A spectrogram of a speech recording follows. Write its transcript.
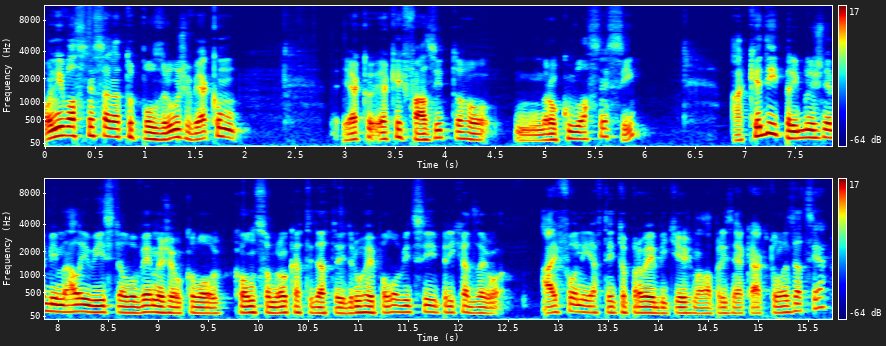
oni vlastne sa na to pozrú, že v jakom, jako, jakej fázi toho mm, roku vlastne si a kedy približne by mali výjsť, lebo vieme, že okolo koncom roka, teda tej druhej polovici, prichádzajú iPhony a v tejto prvej by tiež mala prísť nejaká aktualizácia.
